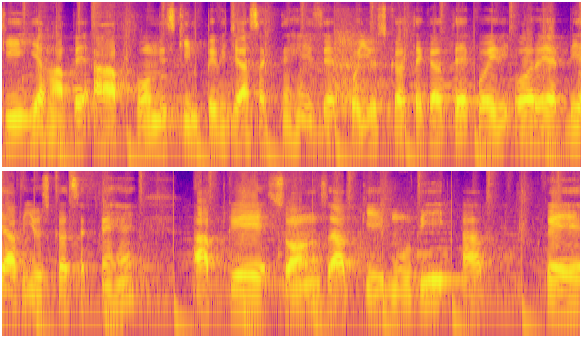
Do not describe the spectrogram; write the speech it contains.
कि यहाँ पे आप होम स्क्रीन पे भी जा सकते हैं। इस ऐप को यूज़ करते करते कोई और ऐप भी आप यूज़ कर सकते हैं। आपके सॉन्ग्स आपकी मूवी आपके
